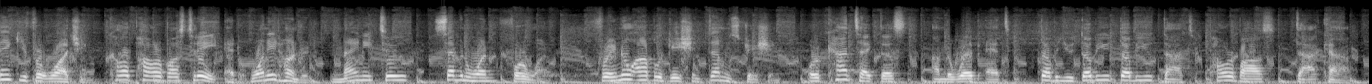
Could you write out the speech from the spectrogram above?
Thank you for watching. Call PowerBoss today at 1-800-982-7141 for a no obligation demonstration or contact us on the web at www.powerboss.com.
